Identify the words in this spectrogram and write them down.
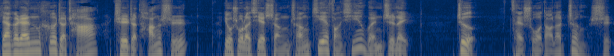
两个人喝着茶，吃着糖食，又说了些省城街坊新闻之类，这才说到了正事。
